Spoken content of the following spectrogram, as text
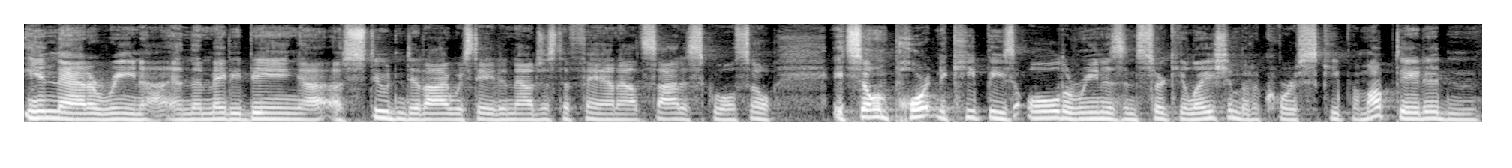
in that arena and then maybe being a, a, student at Iowa State and now just a fan outside of school. So it's so important to keep these old arenas in circulation, but of course keep them updated. And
